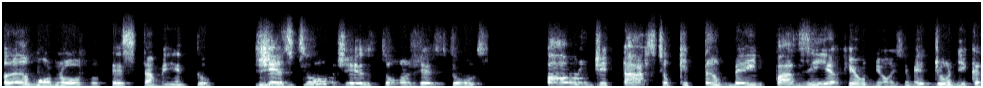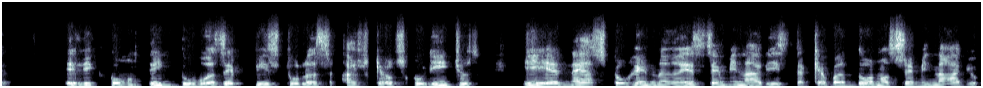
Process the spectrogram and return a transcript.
amo o Novo Testamento. Jesus, Jesus, Jesus. Paulo de Tarso, que também fazia reuniões mediúnicas, ele conta em duas epístolas, acho que aos Coríntios, e Ernesto Renan, esse seminarista que abandona o seminário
